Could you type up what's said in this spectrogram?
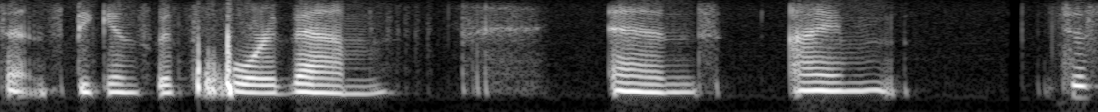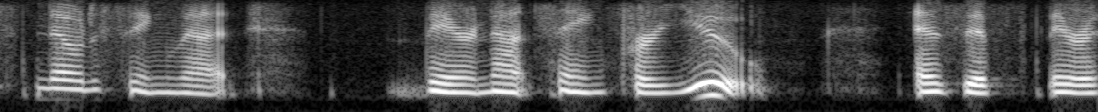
sentence begins with for them. And I'm just noticing that they're not saying for you, as if they're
